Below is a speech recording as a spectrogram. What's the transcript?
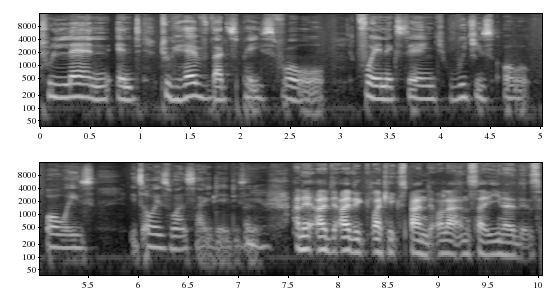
to learn and to have that space for for an exchange, which is always it's always one sided, isn't it? And it, I'd, I'd, like expand it all out and say, you know, it's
